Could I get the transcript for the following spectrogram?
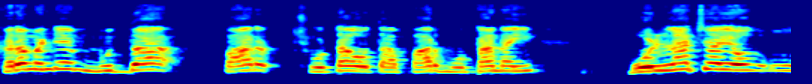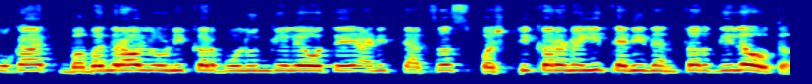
खरं म्हणजे मुद्दा फार छोटा होता फार मोठा नाही. बोलण्याच्या योगात बबनराव लोणीकर बोलून गेले होते आणि त्याचं स्पष्टीकरणही त्यांनी नंतर दिलं होतं.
